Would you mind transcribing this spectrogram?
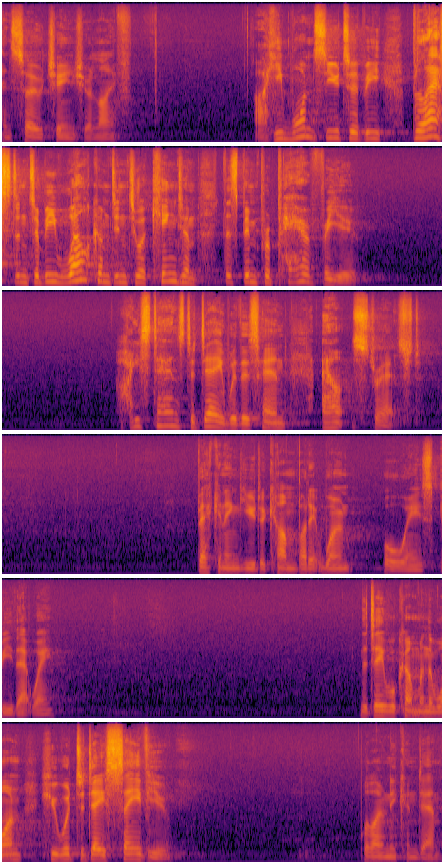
and so change your life. Uh, he wants you to be blessed and to be welcomed into a kingdom that's been prepared for you. Uh, he stands today with his hand outstretched, beckoning you to come, but it won't always be that way. The day will come when the one who would today save you will only condemn.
